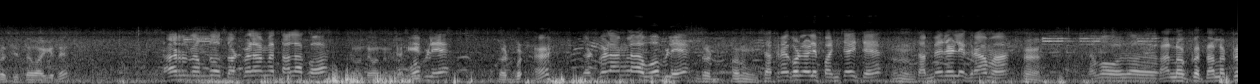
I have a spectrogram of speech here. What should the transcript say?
ಪ್ರಸಿದ್ಧವಾಗಿದೆ. ಸರ್ ನಮ್ದು ದೊಡ್ಡಬಳ್ಳಾಪುರ ತಾಲೂಕು? ಒಂದು ಒಂದು ನಿಮಿಷ. ಈ ಹೋಬ್ಳಿ ದೊಡ್ಡ? ದೊಡ್ಡಬಳ್ಳಾಂಗ್ಲ ಹೋಬ್ಳಿ. ದೊಡ್ಡ ಹ್ಞೂ ಸಕ್ರೆಗೊಳ್ಳಹಳ್ಳಿ ಪಂಚಾಯತಿ ಹ್ಮ್. ತಮ್ಮೇನಹಳ್ಳಿ ಗ್ರಾಮ. ಹಾಂ. ನಮ್ಮ ತಾಲೂಕು ತಾಲೂಕು?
